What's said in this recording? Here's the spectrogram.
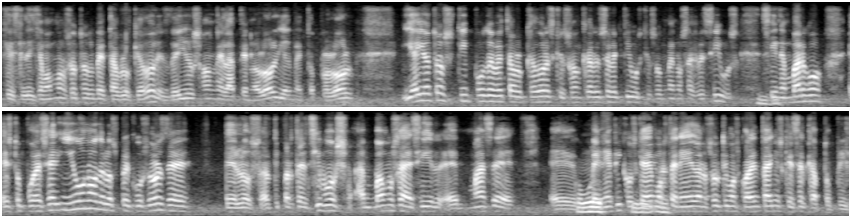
que les llamamos nosotros beta bloqueadores, de ellos son el atenolol y el metoprolol Y hay otros tipos de beta bloqueadores que son cardioselectivos que son menos agresivos. Sin embargo, esto puede ser, y uno de los precursores de, los antihipertensivos, vamos a decir, eh, más eh, eh, benéficos que hemos tenido en los últimos 40 años, que es el captopril.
